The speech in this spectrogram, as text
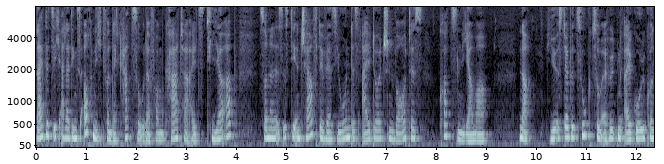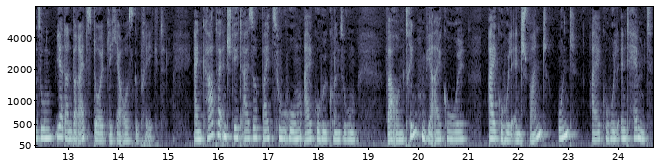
leitet sich allerdings auch nicht von der Katze oder vom Kater als Tier ab, sondern es ist die entschärfte Version des altdeutschen Wortes Kotzenjammer. Na, hier ist der Bezug zum erhöhten Alkoholkonsum ja dann bereits deutlicher ausgeprägt. Ein Kater entsteht also bei zu hohem Alkoholkonsum. Warum trinken wir Alkohol? Alkohol entspannt und Alkohol enthemmt,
